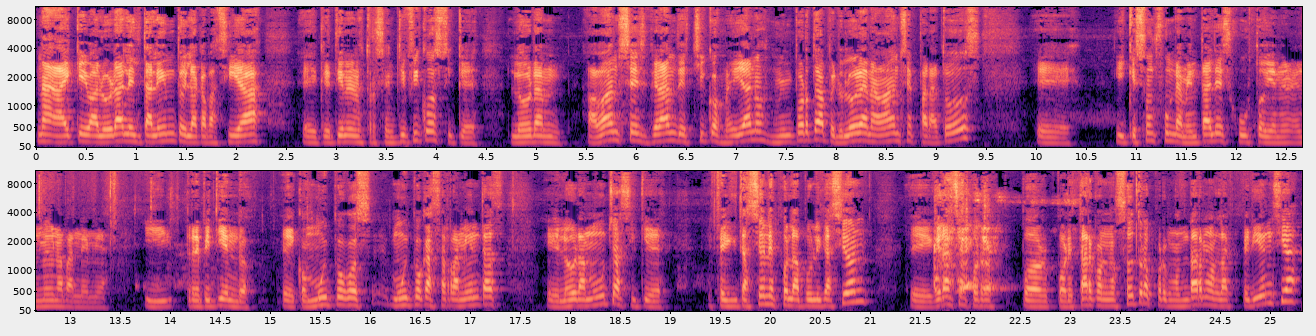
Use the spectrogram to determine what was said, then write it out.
nada, hay que valorar el talento y la capacidad eh, que tienen nuestros científicos y que logran avances grandes, chicos, medianos, no importa, pero logran avances para todos eh, y que son fundamentales justo en, en medio de una pandemia. Y repitiendo, eh, con muy, pocos, muy pocas herramientas eh, logran mucho, así que felicitaciones por la publicación. Eh, gracias por, por, por, estar con nosotros, por contarnos la experiencia.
